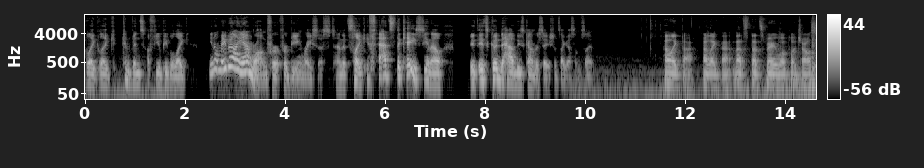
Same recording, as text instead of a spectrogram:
like like convince a few people like you know maybe I am wrong for for being racist. And it's like if that's the case, you know, it, it's good to have these conversations. I guess I'm saying. I like that. I like that. That's that's very well put, Charles.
